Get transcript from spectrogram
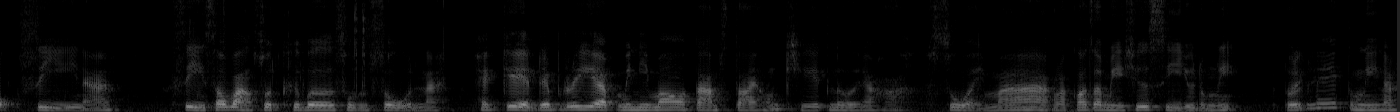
6 สีนะ สีสว่างสุดคือเบอร์ 00 นะแพ็กเกจเรียบๆมินิมอลตามสไตล์ของเคสเลยนะคะ สวยมากแล้วก็จะมีชื่อสีอยู่ตรงนี้ ตัวเล็กๆตรงนี้นะ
